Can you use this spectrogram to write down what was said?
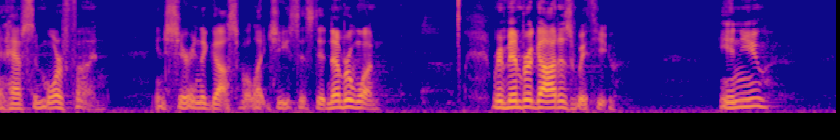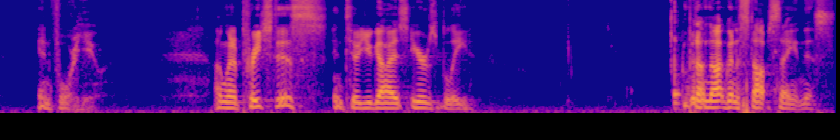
and have some more fun in sharing the gospel like Jesus did. Number one, remember God is with you, in you, and for you. I'm going to preach this until you guys' ears bleed. But I'm not going to stop saying this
